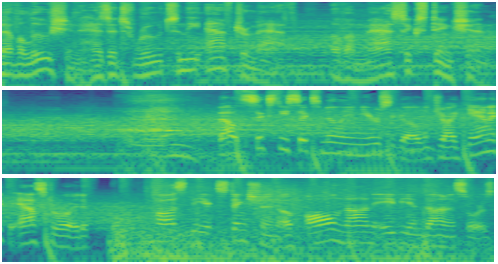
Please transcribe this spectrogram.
Its evolution has its roots in the aftermath of a mass extinction. About 66 million years ago, a gigantic asteroid caused the extinction of all non-avian dinosaurs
